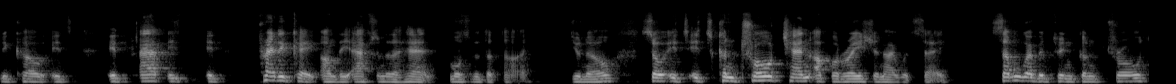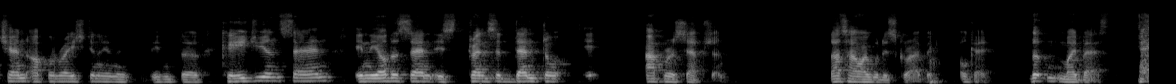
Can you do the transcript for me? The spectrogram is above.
because it's it, it, it predicate on the action of the hand most of the time, you know? So it's, it's control chance operation, I would say. Somewhere between control chance operation in, in the Cagean sense, in the other sense is transcendental eh, apperception. That's how I would describe it. Okay, my best.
